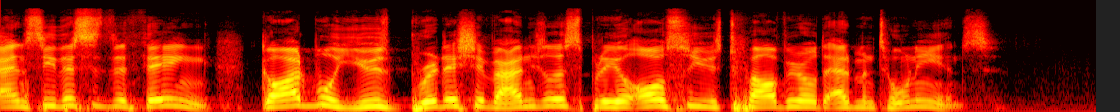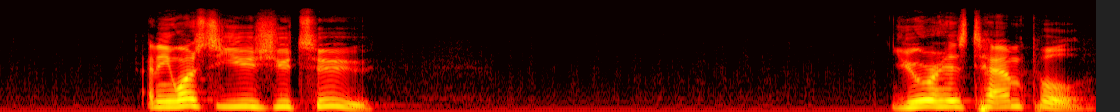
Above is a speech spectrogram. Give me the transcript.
And see, this is the thing God will use British evangelists, but He'll also use 12 year old Edmontonians. And He wants to use you too. You're His temple.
